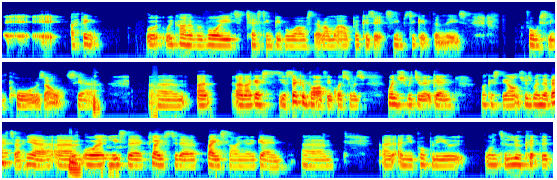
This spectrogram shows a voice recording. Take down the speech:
it, it, I think we kind of avoid testing people whilst they're unwell because it seems to give them these falsely poor results. Yeah. Um, and and I guess your second part of your question was when should we do it again? I guess the answer is when they're better, yeah, um, yeah. or at least they're close to their baseline again. Um, and, and you probably want to look at the,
